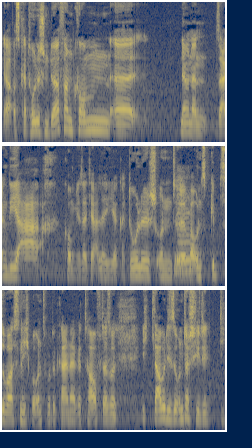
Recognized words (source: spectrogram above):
ja, aus katholischen Dörfern kommen, äh, ne, und dann sagen die, ja, ach komm, ihr seid ja alle hier katholisch und äh, Mhm. bei uns gibt sowas nicht, bei uns wurde keiner getauft. Also ich glaube, diese Unterschiede, die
